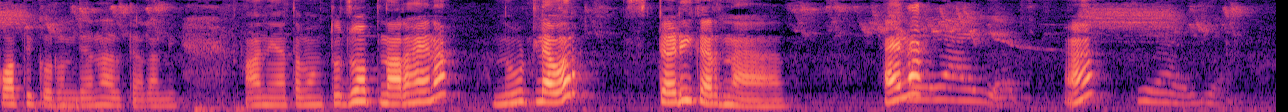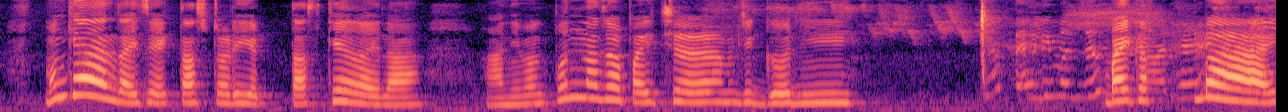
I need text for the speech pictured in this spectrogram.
कॉफी करून देणार त्याला मी. आणि आता मग तो झोपणार आहे ना? उठल्यावर स्टडी करणार. आहे ना? आ? मग खेळायला जायचं एक तास स्टडी एक तास खेळायला. आणि मग पुन्हा झोपायचं म्हणजे गली. बाय कर. बाय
